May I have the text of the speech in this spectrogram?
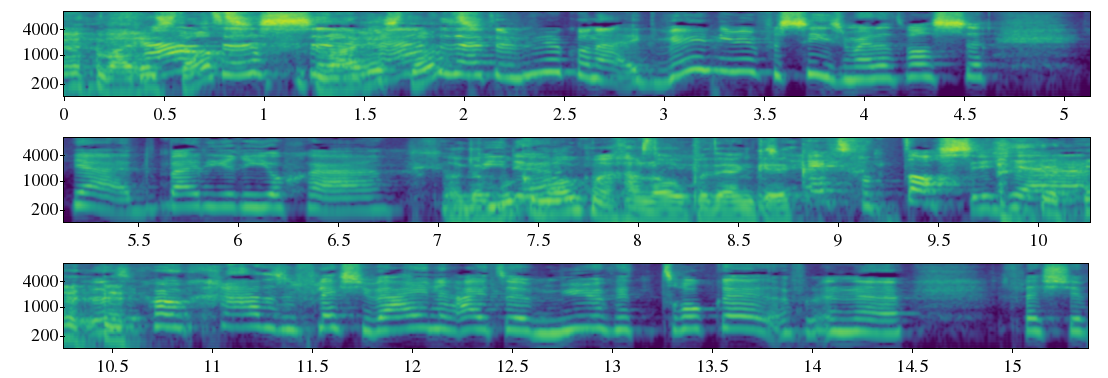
waar is gratis, dat? Waar is dat? uit de muur kon halen. Ik weet niet meer precies, maar dat was. Uh, ja, bij die Rioja. Nou, dan moet ik hem ook maar gaan lopen, denk ik. echt fantastisch, ja. dat is gewoon gratis een flesje wijn uit de muur getrokken. Een flesje,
